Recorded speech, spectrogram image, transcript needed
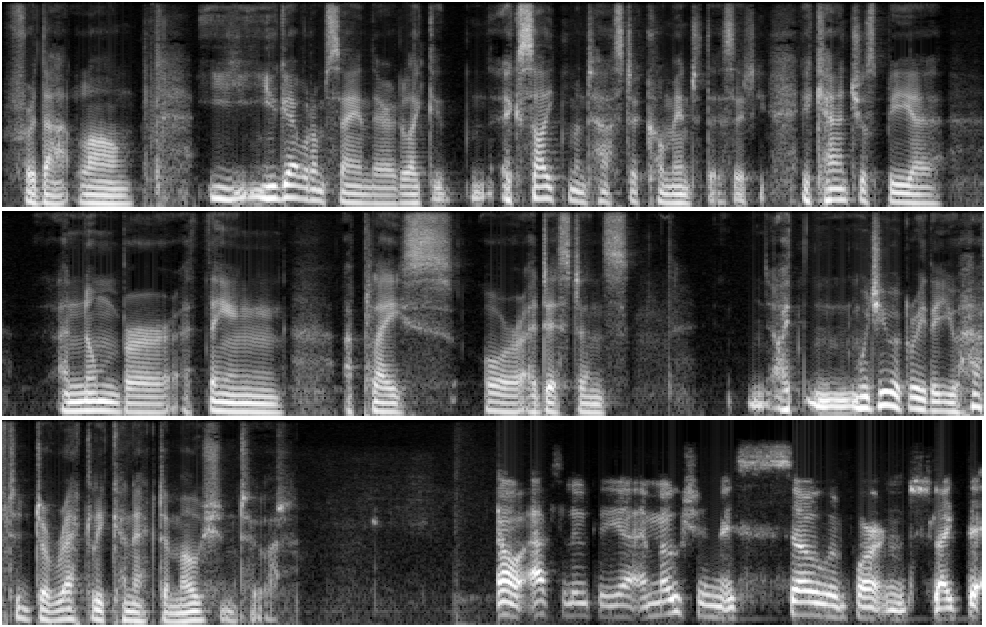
for that long. You get what I'm saying there. Like excitement has to come into this. It it can't just be a a number, a thing, a place, or a distance I, would you agree that you have to directly connect emotion to it? Oh, absolutely. Yeah. Emotion is so important. Like the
